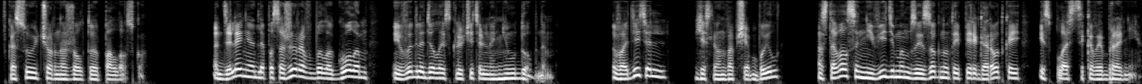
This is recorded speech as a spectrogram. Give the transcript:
в косую черно-желтую полоску. Отделение для пассажиров было голым и выглядело исключительно неудобным. Водитель, если он вообще был, оставался невидимым за изогнутой перегородкой из пластиковой брони.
